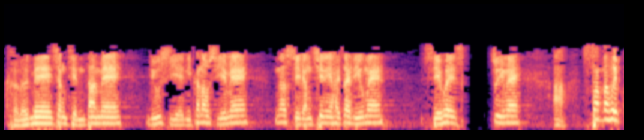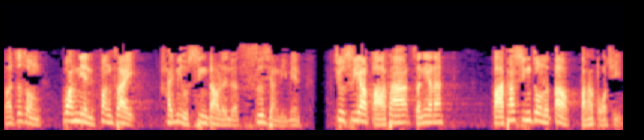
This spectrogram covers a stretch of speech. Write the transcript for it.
可能咩？这样简单咩？流血，你看到血咩？那血两千年还在流咩？血会追咩？啊，撒旦会把这种观念放在还没有信道人的思想里面，就是要把他怎样呢？把他心中的道把他夺去。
